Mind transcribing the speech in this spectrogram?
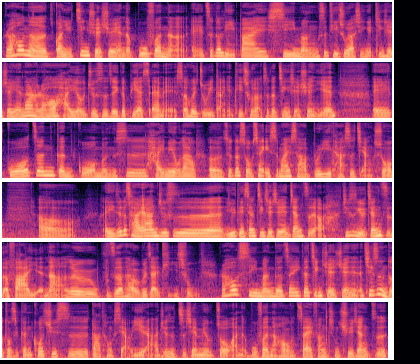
然后呢，关于竞选宣言的部分呢，诶，这个礼拜西蒙是提出了新竞选宣言呐，然后还有就是这个 PSM 诶，社会主义党也提出了这个竞选宣言，诶，国阵跟国盟是还没有啦，呃，这个首相伊斯迈沙布里他是讲说，呃。诶，这个查案就是有点像竞选宣言这样子了，就是有这样子的发言呐、啊，所以不知道他会不会再提出。然后西蒙的这一个竞选宣言呢，其实很多东西跟过去是大同小异啦，就是之前没有做完的部分，然后再放进去这样子。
